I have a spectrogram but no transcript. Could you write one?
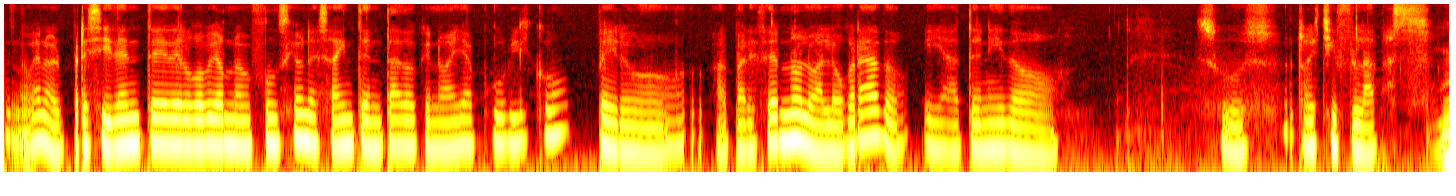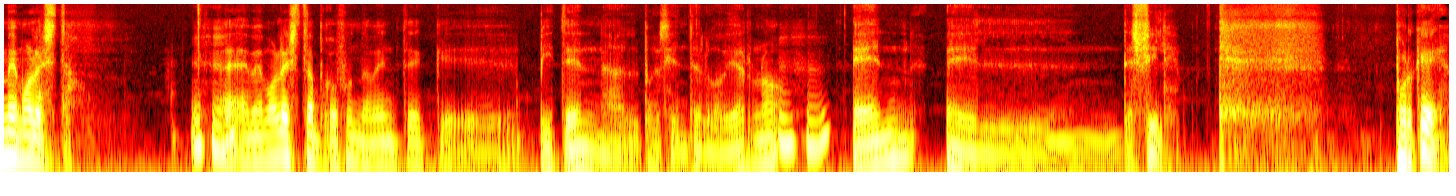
bueno, el presidente del gobierno en funciones ha intentado que no haya público, pero al parecer no lo ha logrado y ha tenido sus rechifladas. Me molesta. Eh, me molesta profundamente que piten al presidente del gobierno en el desfile. ¿Por qué?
